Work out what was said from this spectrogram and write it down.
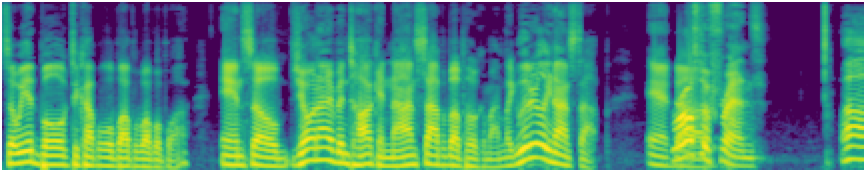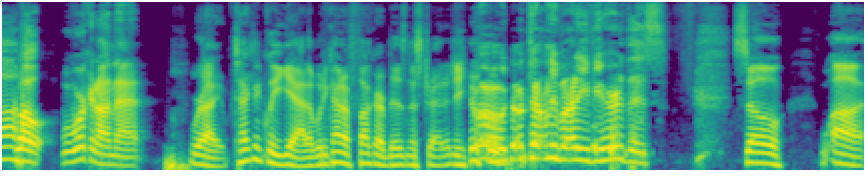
So we had bulked a couple, blah blah blah blah blah. And so Joe and I have been talking nonstop about Pokemon, like literally nonstop. And We're uh, also friends. uh, Well, we're working on that. right. Technically, yeah, that would kind of fuck our business strategy. Oh, don't tell anybody if you heard this. so uh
